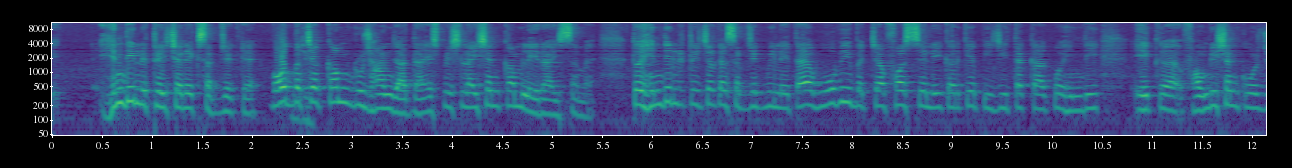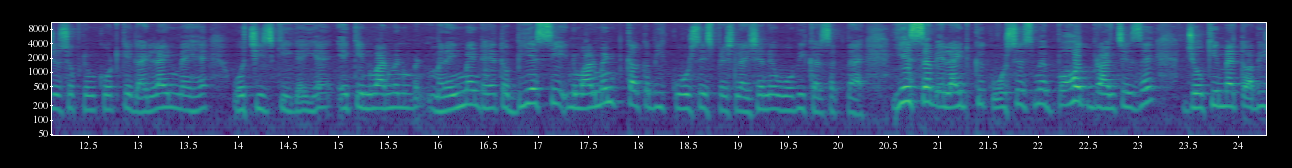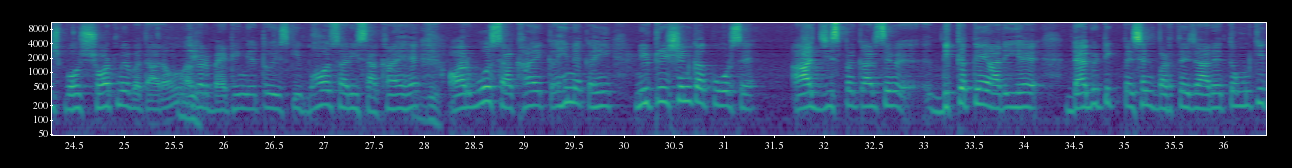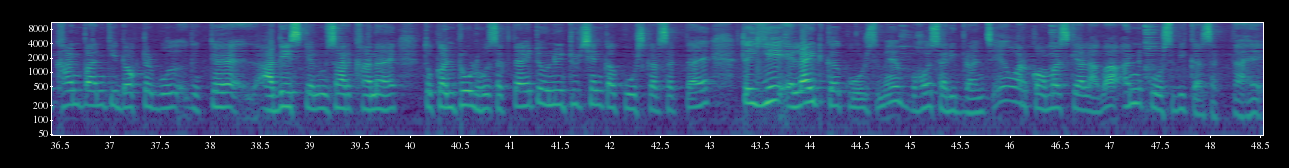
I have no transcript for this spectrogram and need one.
हिंदी लिटरेचर एक सब्जेक्ट है। बहुत बच्चा कम रुझान जाता है स्पेशलाइजेशन कम ले रहा है इस समय। तो हिंदी लिटरेचर का सब्जेक्ट भी लेता है वो भी बच्चा फ़र्स्ट से लेकर के पीजी तक का को हिंदी एक फाउंडेशन कोर्स जो सुप्रीम कोर्ट के गाइडलाइन में है वो चीज़ की गई है। एक इन्वायरमेंट मैनेजमेंट है तो बीएससी इन्वायरमेंट का कभी कोर्स स्पेशलाइजेशन है वो भी कर सकता है। ये सब एलाइड के कोर्सेज में बहुत ब्रांचेज हैं जो कि मैं तो अभी बहुत शॉर्ट में बता रहा हूँ। अगर बैठेंगे तो इसकी बहुत सारी शाखाएँ हैं और वो शाखाएँ कहीं ना कहीं न्यूट्रिशन का कोर्स है। आज जिस प्रकार से दिक्कतें आ रही है डायबिटिक पेशेंट बढ़ते जा रहे हैं तो उनकी खान पान की डॉक्टर बोल के आदेश के अनुसार खाना है तो कंट्रोल हो सकता है तो न्यूट्रिशन का कोर्स कर सकता है। तो ये एलाइट का कोर्स में बहुत सारी ब्रांच है और कॉमर्स के अलावा अन्य कोर्स भी कर सकता है।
